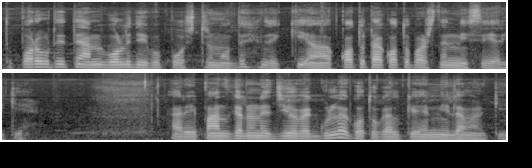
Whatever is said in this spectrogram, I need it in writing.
তো পরবর্তীতে আমি বলে দিব পোস্টের মধ্যে যে কতটা কত পার্সেন্ট নিছি আর কি। আর এই পাঁচ গ্যালনের জিও ব্যাগগুলো গতকালকে নিলাম আর কি।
